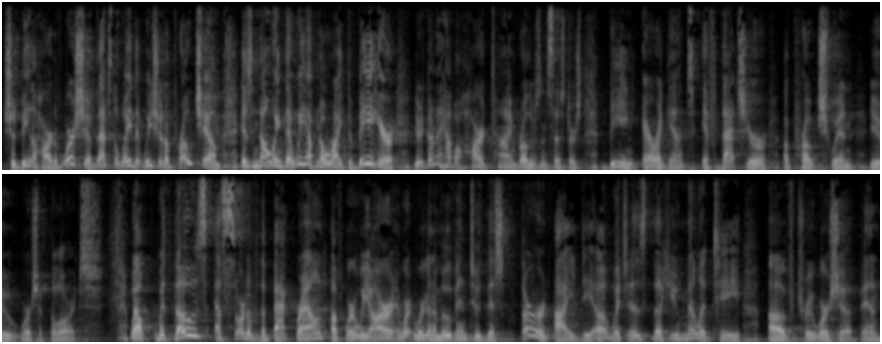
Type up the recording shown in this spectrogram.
should be the heart of worship. That's the way that we should approach Him, is knowing that we have no right to be here. You're going to have a hard time, brothers and sisters, being arrogant if that's your approach when you worship the Lord. Well, with those as sort of the background of where we are, we're, we're going to move into this third idea, which is the humility of true worship. And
